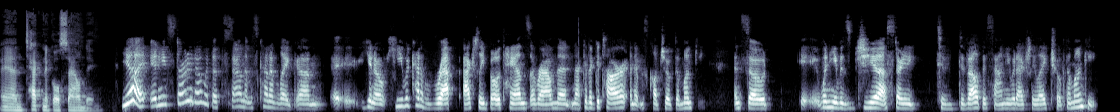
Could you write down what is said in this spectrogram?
and technical sounding. Yeah, and he started out with a sound that was kind of like, um, eh, you know, he would kind of wrap actually both hands around the neck of the guitar, and it was called Choke the Monkey. And so eh, when he was just starting to develop a sound, he would actually like Choke the Monkey.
